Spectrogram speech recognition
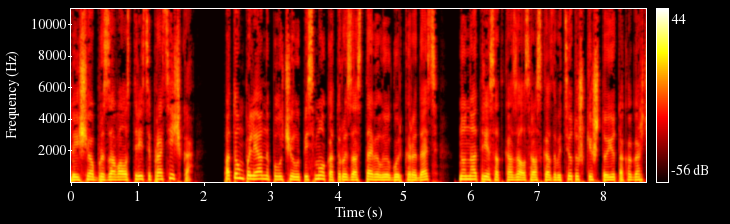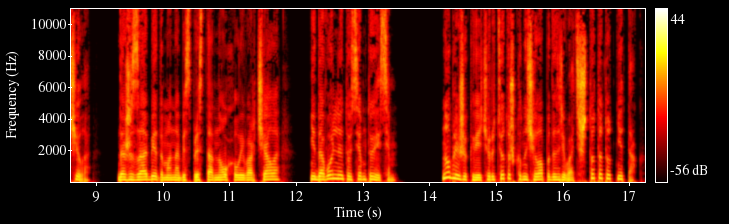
да еще образовалась третья протечка. Потом Полианна получила письмо, которое заставило ее горько рыдать, но наотрез отказалась рассказывать тетушке, что ее так огорчило. Даже за обедом она беспрестанно охала и ворчала, недовольная то тем, то этим. Но ближе к вечеру тетушка начала подозревать, что-то тут не так.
